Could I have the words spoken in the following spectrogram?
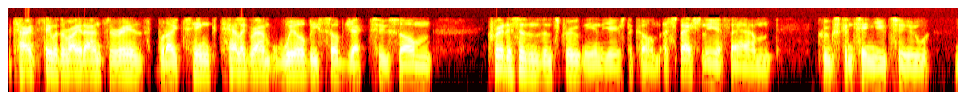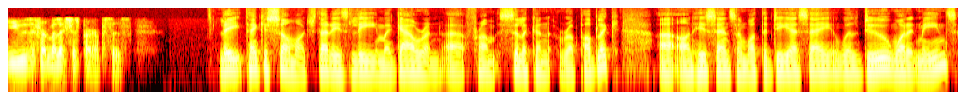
it's hard to say what the right answer is, but I think Telegram will be subject to some criticisms and scrutiny in the years to come, especially if um, groups continue to use it for malicious purposes. Leigh, thank you so much. That is Leigh Mc Gowran uh, from Silicon Republic uh, on his sense on what the DSA will do, what it means.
